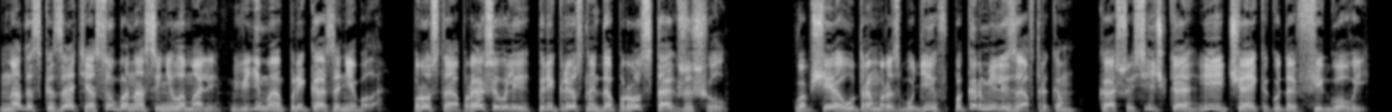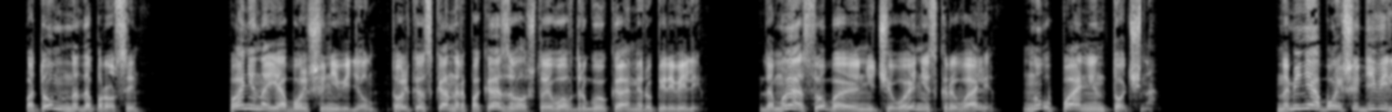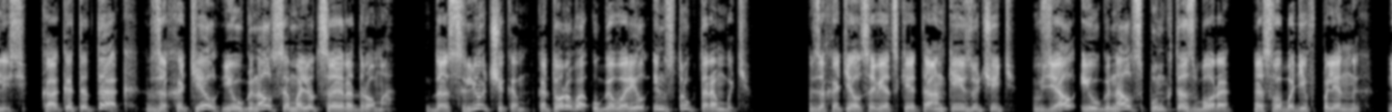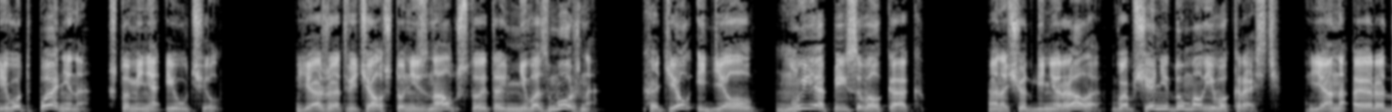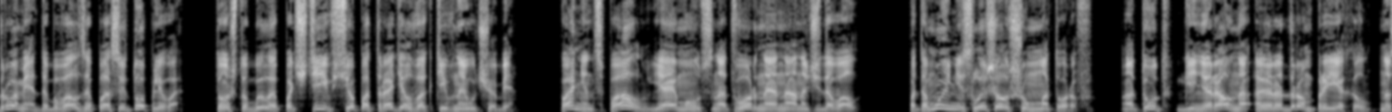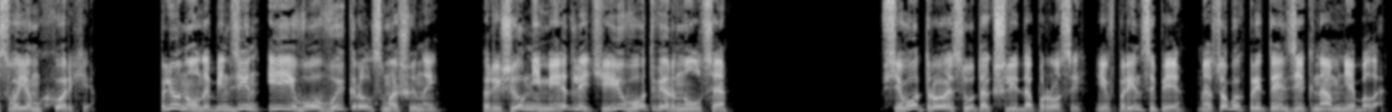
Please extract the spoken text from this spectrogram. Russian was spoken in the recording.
Надо сказать, особо нас и не ломали, видимо, приказа не было. Просто опрашивали, перекрестный допрос также шел. Вообще, утром разбудив, покормили завтраком, каша-сечка и чай какой-то фиговый. Потом на допросы. Панина я больше не видел, только сканер показывал, что его в другую камеру перевели. Да мы особо ничего и не скрывали. Ну, Панин точно. На меня больше дивились, как это так, захотел и угнал самолет с аэродрома. Да с летчиком, которого уговорил инструктором быть. Захотел советские танки изучить, взял и угнал с пункта сбора, освободив пленных. И вот Панина, что меня и учил. Я же отвечал, что не знал, что это невозможно. Хотел и делал, ну и описывал как. А насчет генерала вообще не думал его красть. Я на аэродроме добывал запасы топлива. То, что было почти, все потратил в активной учебе. Панин спал, я ему снотворное на ночь давал. Потому и не слышал шум моторов. А тут генерал на аэродром приехал, на своем хорхе. Плюнул на бензин и его выкрал с машиной. Решил не медлить и вот вернулся. Всего трое суток шли допросы, и, в принципе, особых претензий к нам не было.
